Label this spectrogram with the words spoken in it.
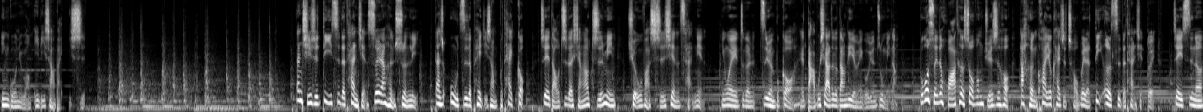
英国女王伊丽莎白一世。但其实第一次的探险虽然很顺利，但是物资的配给上不太够，这也导致了想要殖民却无法实现的惨念。因为这个资源不够啊，也打不下这个当地的美国原住民啊。不过随着华特受封爵士后，他很快又开始筹备了第二次的探险队。这一次呢，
